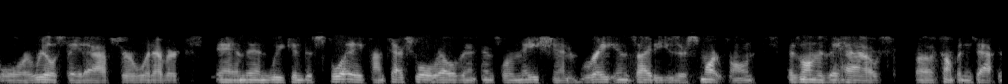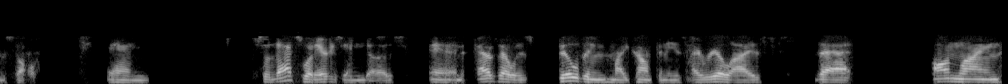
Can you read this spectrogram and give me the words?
or real estate apps or whatever, and then we can display contextual relevant information right inside a user's smartphone as long as they have a company's app installed. And so that's what AirZing does. And as I was building my companies, I realized that online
